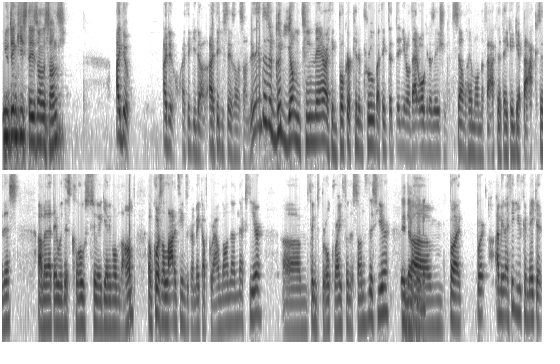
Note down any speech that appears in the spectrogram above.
You think he stays on the Suns? I do. I do. I think he does. I think he stays on the Suns. There's a good young team there. I think Booker can improve. I think that you know that organization can sell him on the fact that they could get back to this um, and that they were this close to getting over the hump. Of course, a lot of teams are going to make up ground on them next year. Um, things broke right for the Suns this year. Um, but but I mean, I think you can make it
